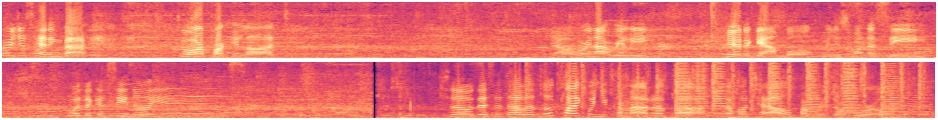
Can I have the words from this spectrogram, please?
we're just heading back to our parking lot. Yeah, we're not really here to gamble. We just want to see what the casino is. So this is how it looks like when you come out of uh, the hotel from Resort World.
